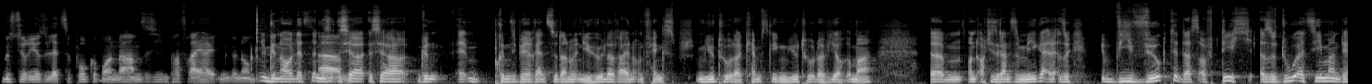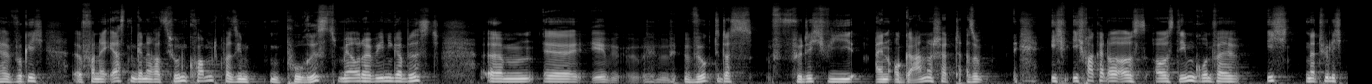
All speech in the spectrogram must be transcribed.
mysteriöse letzte Pokémon, da haben sie sich ein paar Freiheiten genommen. Genau, letzten Endes ähm, ist ja, ist ja, prinzipiell rennst du da nur in die Höhle rein und fängst Mewtwo oder kämpfst gegen Mewtwo oder wie auch immer. Ähm, und auch diese ganze Mega, also wie wirkte das auf dich? Also du als jemand, der halt wirklich äh, von der ersten Generation kommt, quasi ein Purist mehr oder weniger bist, ähm, äh, wirkte das für dich wie ein organischer, also ich, ich frage halt aus, aus dem Grund, weil ich natürlich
